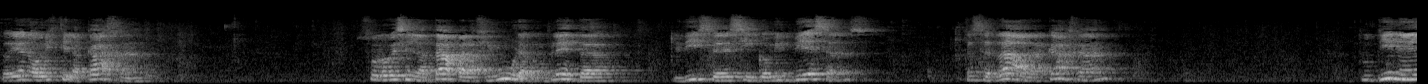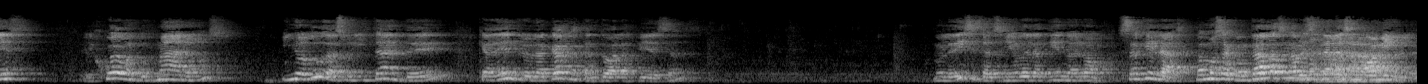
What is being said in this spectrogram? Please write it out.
todavía no abriste la caja, solo ves en la tapa la figura completa que dice 5.000 piezas, está cerrada la caja, tú tienes el juego en tus manos y no dudas un instante que adentro de la caja están todas las piezas. No le dices al señor de la tienda, no, sáquelas, vamos a contarlas a ver si están las 5.000.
